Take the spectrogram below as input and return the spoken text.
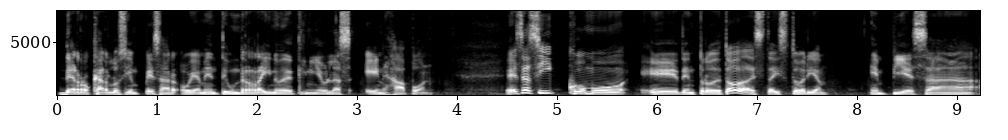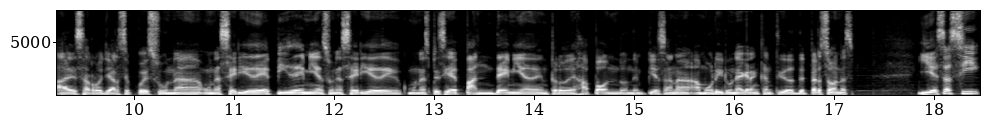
derrocarlos y empezar, obviamente, un reino de tinieblas en Japón. Es así como eh, dentro de toda esta historia empieza a desarrollarse pues una, una, serie de epidemias, una serie de como una especie de pandemia dentro de Japón donde empiezan a morir una gran cantidad de personas. Y es así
